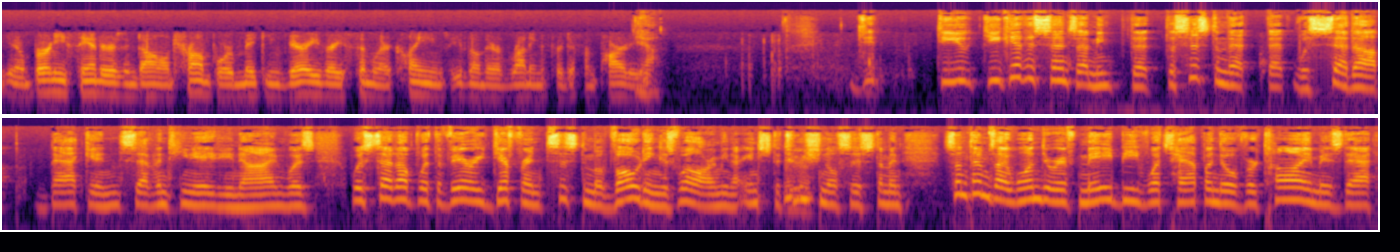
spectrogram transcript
you know, Bernie Sanders and Donald Trump were making very, very similar claims, even though they're running for different parties. Yeah. Do, do you do you get a sense? I mean, that the system that, that was set up back in 1789 was was set up with a very different system of voting as well. I mean, our institutional mm-hmm. system, and sometimes I wonder if maybe what's happened over time is that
